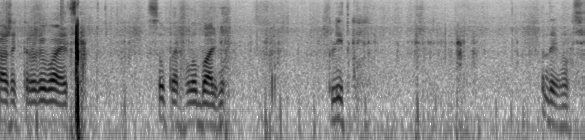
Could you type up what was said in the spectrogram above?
кажуть, прориваються супер глобальні плітки. Подивимось.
